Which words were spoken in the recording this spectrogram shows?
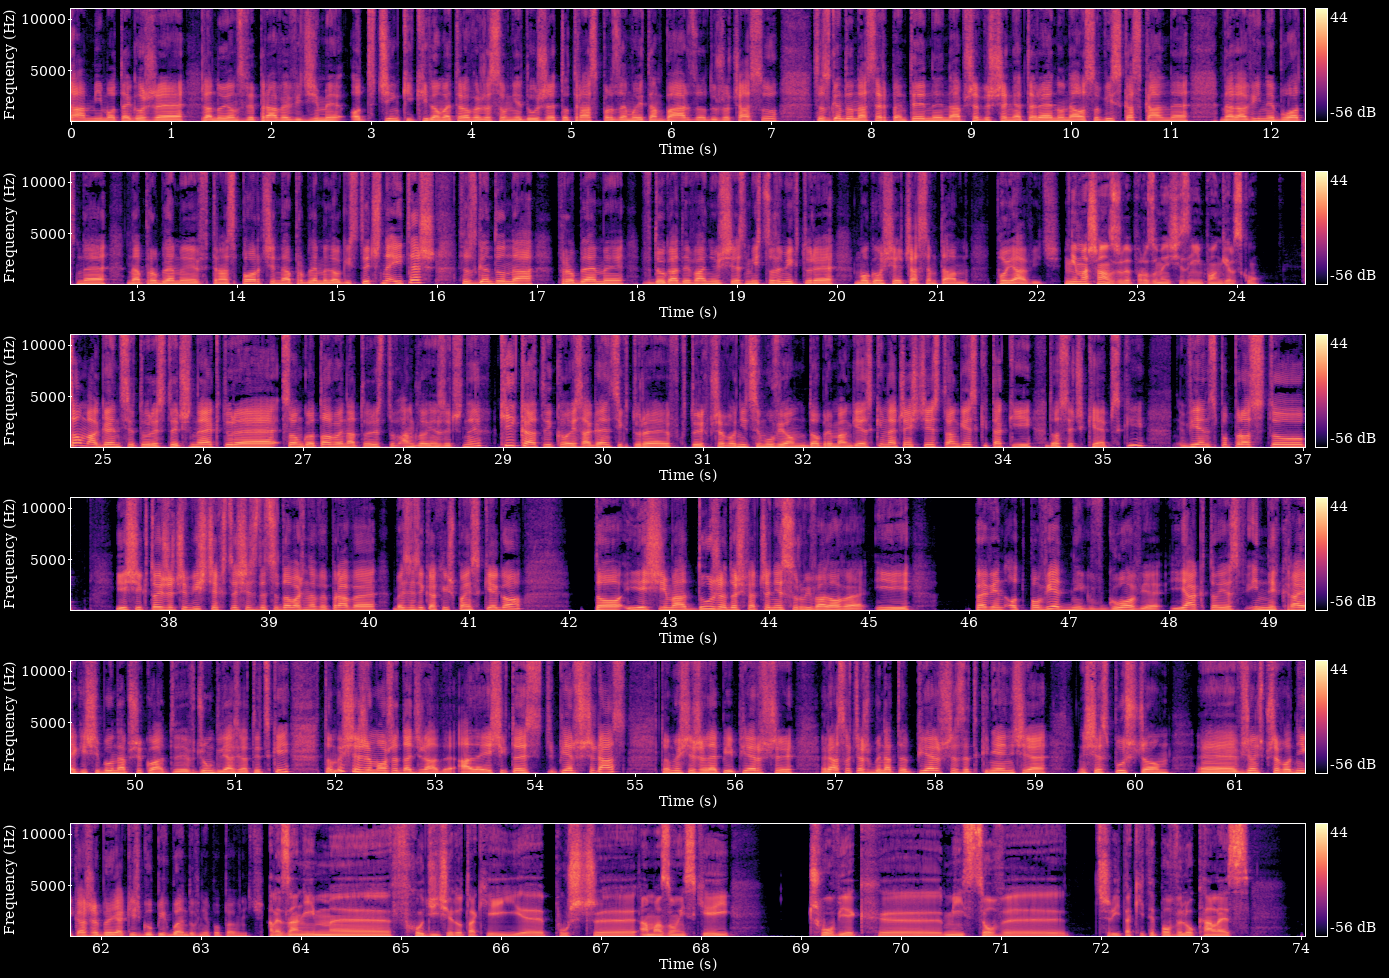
Tam, mimo tego, że planując wyprawę, widzimy odcinki kilometrowe, że są nieduże, to transport zajmuje tam bardzo dużo czasu ze względu na serpentyny, na przewyższenia terenu, na osuwiska skalne, na lawiny błotne, na problemy w transporcie, na problemy logistyczne i też ze względu na problemy w dogadywaniu się z miejscowymi, które mogą się czasem tam pojawić. Nie ma szans, żeby porozumieć się z nimi po angielsku. Są agencje turystyczne, które są gotowe na turystów anglojęzycznych. Kilka tylko jest agencji, które, w których przewodnicy mówią dobrym angielskim. Najczęściej jest to angielski taki dosyć kiepski, więc po prostu jeśli ktoś rzeczywiście chce się zdecydować na wyprawę bez języka hiszpańskiego, to jeśli ma duże doświadczenie survivalowe i pewien odpowiednik w głowie, jak to jest w innych krajach, jeśli był na przykład w dżungli azjatyckiej, to myślę, że może dać radę. Ale jeśli to jest pierwszy raz, to myślę, że lepiej pierwszy raz chociażby na to pierwsze zetknięcie się spuszczą, e, wziąć przewodnika, żeby jakichś głupich błędów nie popełnić. Ale zanim e, wchodzicie do takiej e, puszczy amazońskiej, człowiek e, miejscowy, czyli taki typowy lokales,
